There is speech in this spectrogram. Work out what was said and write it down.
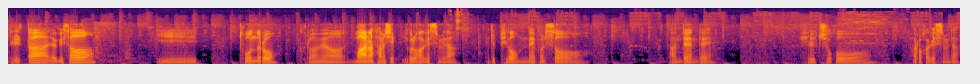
일단 여기서 이 돈으로 그러면 만화 30 이걸로 가겠습니다. 애들 피가 없네 벌써. 안 되는데. 힐 주고 바로 가겠습니다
